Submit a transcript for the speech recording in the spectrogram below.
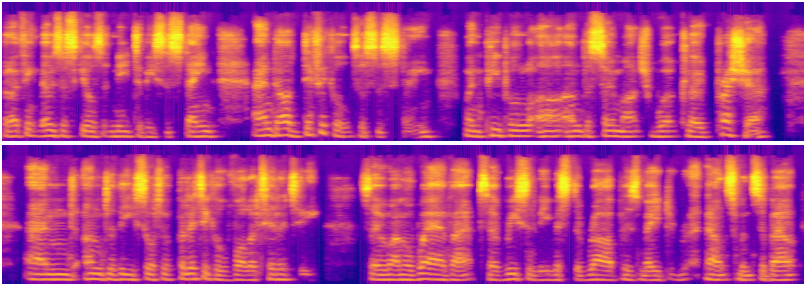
But I think those are skills that need to be sustained and are difficult to sustain when people are under so much workload pressure and under the sort of political volatility so I'm aware that uh, recently Mr. Raab has made announcements about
